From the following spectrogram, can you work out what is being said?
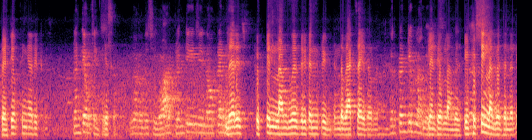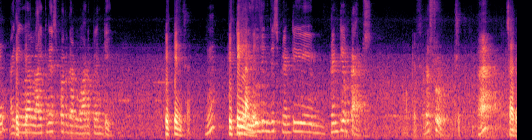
Plenty of things are written. Plenty of things. Yes, sir. You are this, you are plenty is now plenty. There is 15 language written in the back side or Uh, there are plenty of language. plenty of language. Yes. 15 language generally. I think we 15, are likeness for that word plenty. 15 sir. Hmm? 15 We are language. Using this plenty, plenty of times. Okay, sir. Understood? Huh? Sorry.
